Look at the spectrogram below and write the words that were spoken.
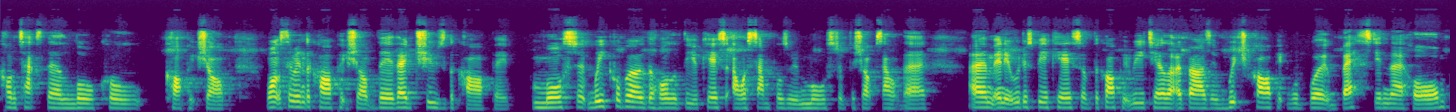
contacts their local carpet shop. Once they're in the carpet shop, they then choose the carpet most of, we cover the whole of the UK, so our samples are in most of the shops out there. Um, and it would just be a case of the carpet retailer advising which carpet would work best in their home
